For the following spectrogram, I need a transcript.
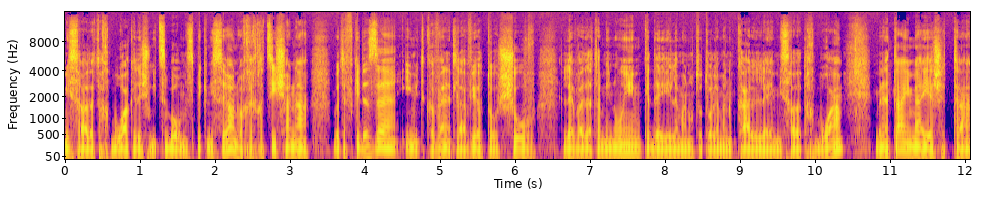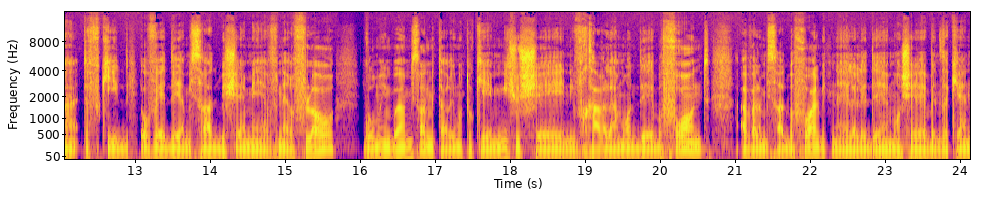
משרד התחבורה כדי שהוא יצבור מספיק ניסיון, ואחרי חצי שנה בתפקיד הזה, היא מתכוונת להביא אותו שוב לוועדת המינויים כדי למנות אותו למנכ"ל אה, משרד התחבורה. בינתיים מאייש את התפקיד עובד המשרד בשם אה, אבנר פלור. גורמים במשרד מתארים אותו כמישהו שנבחר לעמוד אה, בפרונט, אבל המשרד בפועל מתנהל על ידי משה בן זקן,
